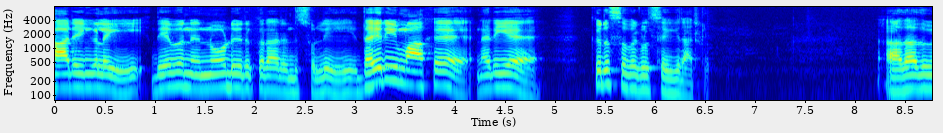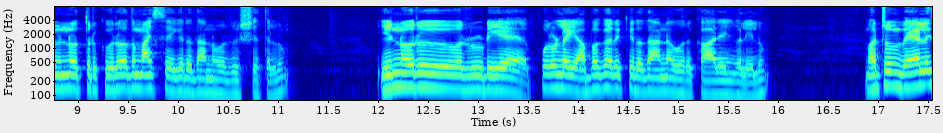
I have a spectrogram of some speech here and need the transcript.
காரியங்களை தேவன் என்னோடு இருக்கிறார் என்று சொல்லி தைரியமாக நிறைய கிறிஸ்தவர்கள் செய்கிறார்கள். அதாவது இன்னொருத்தருக்கு விரோதமாய் செய்கிறதான ஒரு விஷயத்திலும் இன்னொருவருடைய பொருளை அபகரிக்கிறதான ஒரு காரியங்களிலும் மற்றும் வேலை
